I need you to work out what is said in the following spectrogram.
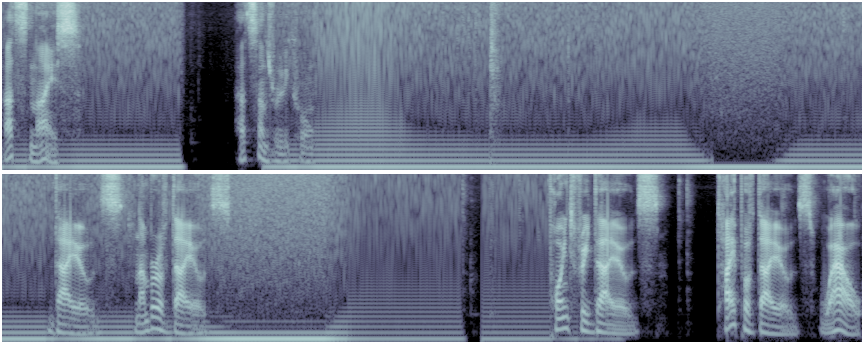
That's nice. That sounds really cool. Diodes. Number of diodes. Point free diodes. Type of diodes. Wow.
